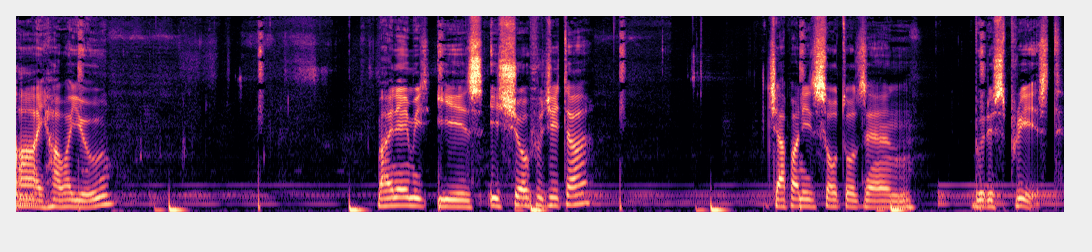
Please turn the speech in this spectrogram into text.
Hi, how are you? My name is, is Issho Fujita, Japanese Soto Zen Buddhist priest.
